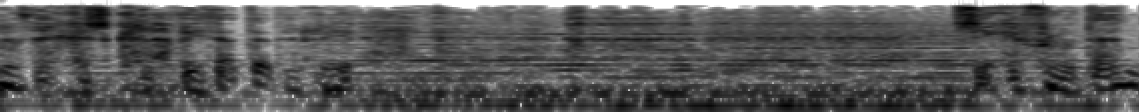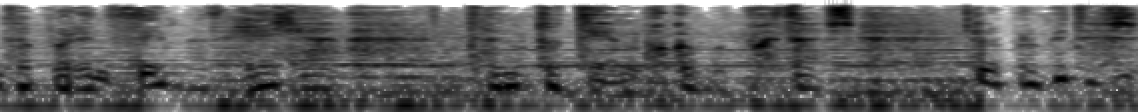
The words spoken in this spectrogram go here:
No dejes que la vida te derribe. Sigue flotando por encima de ella tanto tiempo como puedas. ¿Lo prometes?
